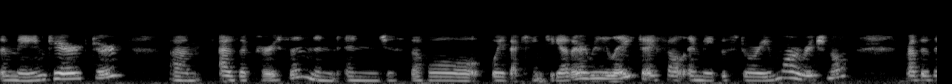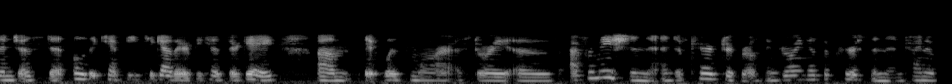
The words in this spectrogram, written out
the main character um, as a person and, and just the whole way that came together. I really liked. I felt it made the story more original rather than just a, oh they can't be together because they're gay um, it was more a story of affirmation and of character growth and growing as a person and kind of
